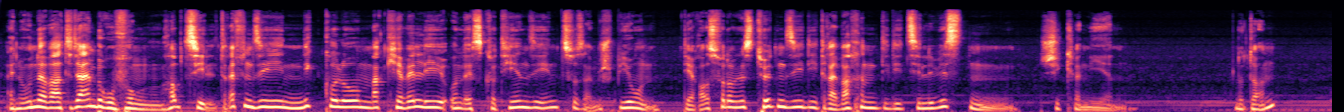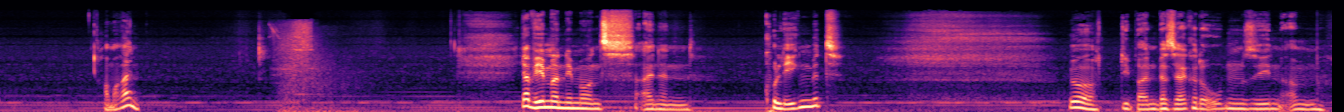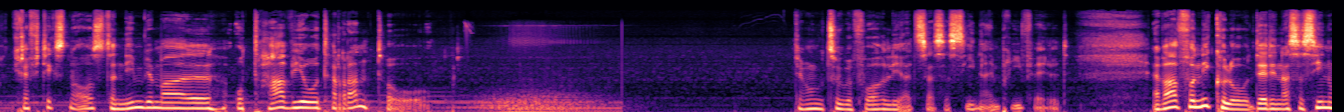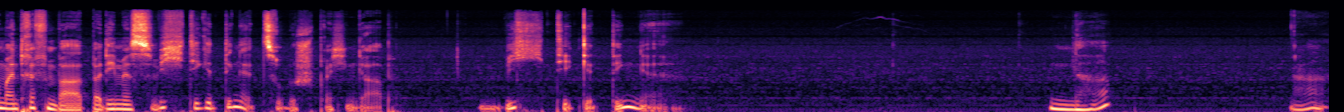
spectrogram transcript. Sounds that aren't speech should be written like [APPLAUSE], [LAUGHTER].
eine unerwartete Einberufung. Hauptziel. Treffen Sie Niccolo Machiavelli und eskortieren Sie ihn zu seinem Spion. Die Herausforderung ist, töten Sie die drei Wachen, die die Zivilisten schikanieren. Nur dann. Hau mal rein. Ja, wie immer nehmen wir uns einen Kollegen mit. Ja, die beiden Berserker da oben sehen am kräftigsten aus. Dann nehmen wir mal Ottavio Taranto. Der Mongozug Forli als Assassine einen Brief erhält. Er war von Niccolo, der den Assassinen um ein Treffen bat, bei dem es wichtige Dinge zu besprechen gab. Wichtige Dinge. Na? Na?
